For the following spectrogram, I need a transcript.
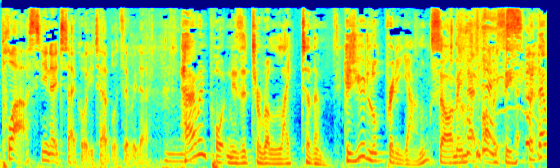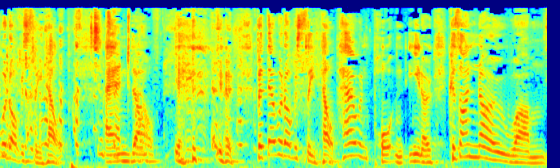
Plus, you need to take all your tablets every day. How important is it to relate to them? Because you look pretty young, so I mean that obviously, but that would obviously help. and um, yeah, yeah, but that would obviously help. How important, you know? Because I know. Um,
